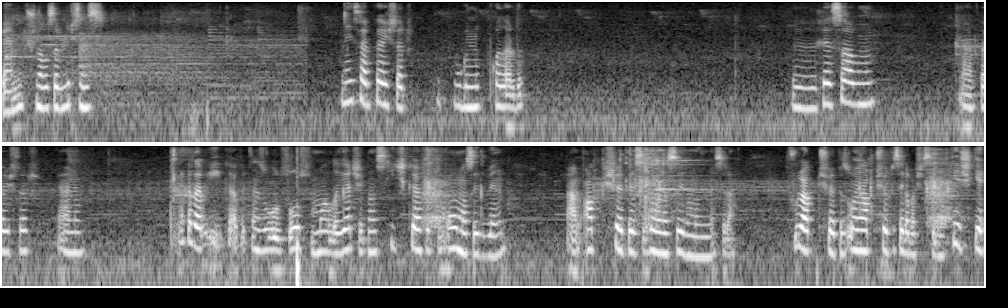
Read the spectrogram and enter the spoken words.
beğenme tuşuna basabilirsiniz. Neyse arkadaşlar bugünlük bu kadardı. Ee, hesabımın arkadaşlar yani ne kadar iyi kıyafetiniz olursa olsun vallahi gerçekten hiç kıyafetim olmasaydı benim ben 60 FPS'de oynasaydım oyun mesela. Full 60 FPS, oyun 60 FPS ile başlasaydım. Keşke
